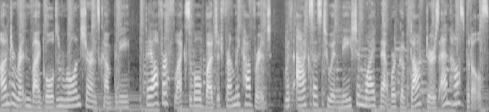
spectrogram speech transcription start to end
Underwritten by Golden Rule Insurance Company, they offer flexible, budget friendly coverage with access to a nationwide network of doctors and hospitals.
